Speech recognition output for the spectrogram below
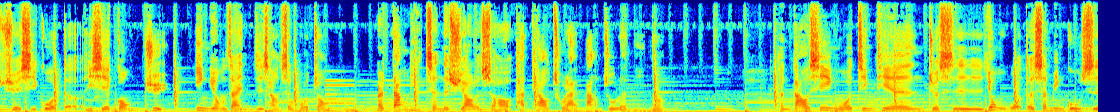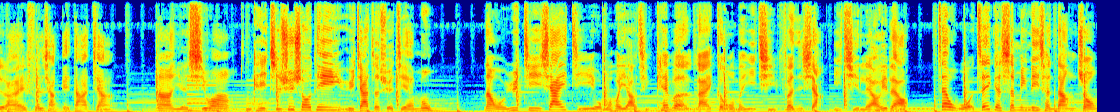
学习过的一些工具应用在你日常生活中，而当你真的需要的时候，它跳出来帮助了你呢？很高兴我今天就是用我的生命故事来分享给大家。那也希望你可以持续收听瑜伽哲学节目。那我预计下一集我们会邀请 Kevin 来跟我们一起分享，一起聊一聊，在我这个生命历程当中，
